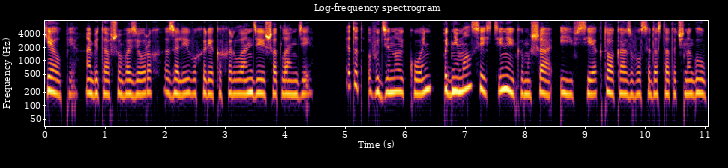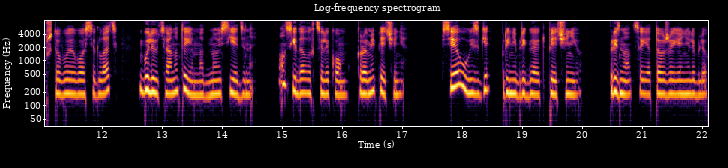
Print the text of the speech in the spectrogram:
Келпи, обитавшем в озерах, заливах и реках Ирландии и Шотландии. Этот водяной конь поднимался из тины и камыша, и все, кто оказывался достаточно глуп, чтобы его оседлать, были утянуты им на дно и съедены. Он съедал их целиком, кроме печени. Все уизги пренебрегают печенью. Признаться, я тоже ее не люблю.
